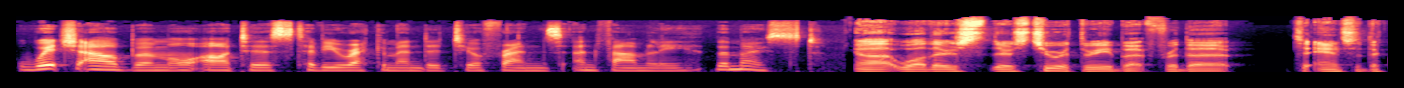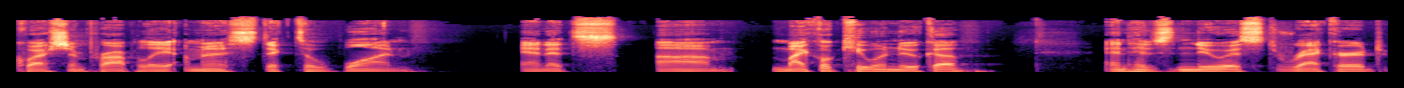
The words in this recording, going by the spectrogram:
Which album or artist have you recommended to your friends and family the most? Uh, well, there's there's two or three, but for the to answer the question properly, I'm going to stick to one, and it's um, Michael Kiwanuka and his newest record,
